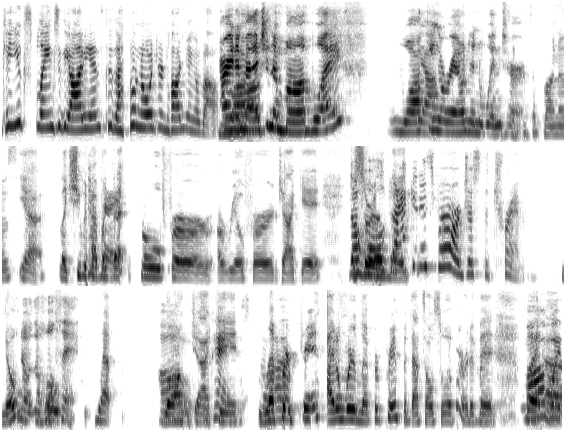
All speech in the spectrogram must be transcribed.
Can you explain to the audience? Because I don't know what you're talking about. All right, Mob- imagine a mom wife walking around in winter. Sopranos, yeah, like she would have like that faux fur or a real fur jacket. The whole of like- jacket is fur, or just the trim? Nope, No, the whole nope, thing. Yep, long Oh, okay. jacket, So, uh, leopard print. I don't wear leopard print, but that's also a part of it. mob but, wife.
